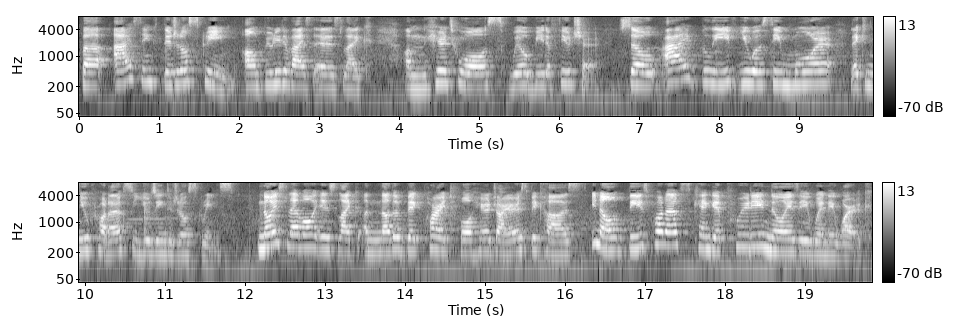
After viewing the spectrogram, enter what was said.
but I think digital screen on beauty devices like um, hair tools will be the future. So I believe you will see more like new products using digital screens. Noise level is like another big part for hair dryers because, you know, these products can get pretty noisy when they work.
